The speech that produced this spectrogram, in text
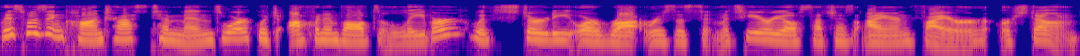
This was in contrast to men's work, which often involved labor with sturdy or rot resistant material such as iron, fire, or stone.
